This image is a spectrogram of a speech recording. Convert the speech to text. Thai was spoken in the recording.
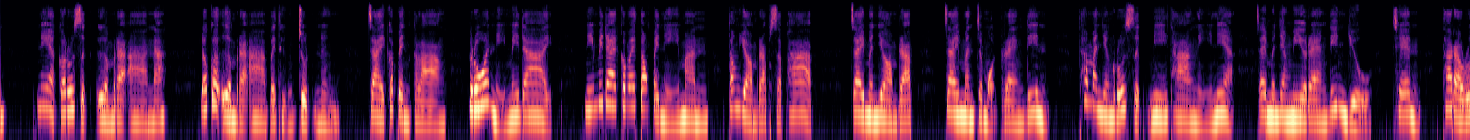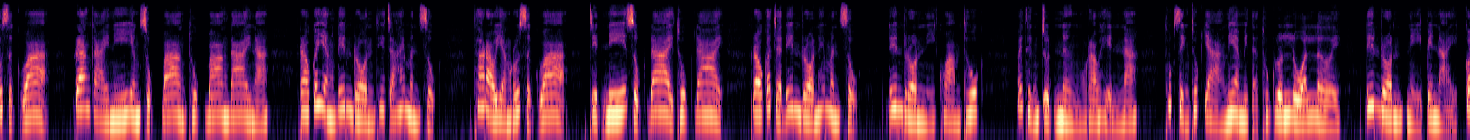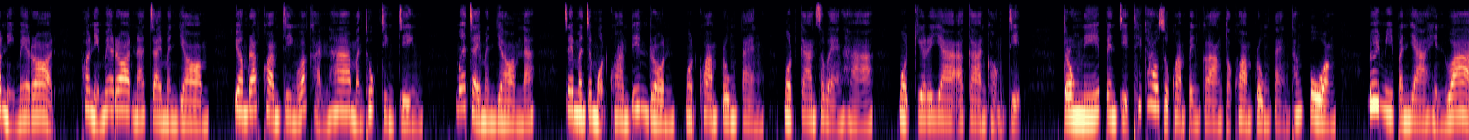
เนี่ยก็รู้สึกเอื่อมระอานะ แล้วก็เอื่อมระอาไปถึงจุดหนึ่ง ใจก็เป็นกลาง รู้ว่าหนีไม่ได้ หนีไม่ได้ก็ไม่ต้องไปหนีมัน ต้องยอมรับสภาพ ใจมันยอมรับ ใจมันจะหมดแรงดิ้น ถ้ามันยังรู้สึกมีทางหนีเนี่ย ใจมันยังมีแรงดิ้นอยู่ เช่น ถ้าเรารู้สึกว่าร่างกายนี้ยังสุขบ้างทุกบ้างได้นะ เราก็ยังดิ้นรนที่จะให้มันสุข ถ้าเรายังรู้สึกว่า จิตนี้สุขได้ทุกได้ เราก็จะดิ้นรนให้มันสุข ดิ้นรนหนีความทุกข์ ไปถึงจุดหนึ่งเราเห็นนะ ทุกสิ่งทุกอย่างเนี่ยมีแต่ทุกข์ล้วนๆเลย ดิ้นรนหนีไปไหนก็หนีไม่รอด พอหนีไม่รอดนะใจมันยอม ยอมรับความจริงว่าขันห้ามันทุกข์จริง ๆ เมื่อใจมันยอมนะ ใจมันจะหมดความดิ้นรน หมดความปรุงแต่ง หมดการแสวงหา หมดกิริยาอาการของจิตตรงนี้เป็นจิตที่เข้าสู่ความเป็นกลางต่อความปรุงแต่งทั้งปวง ด้วยมีปัญญาเห็นว่า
